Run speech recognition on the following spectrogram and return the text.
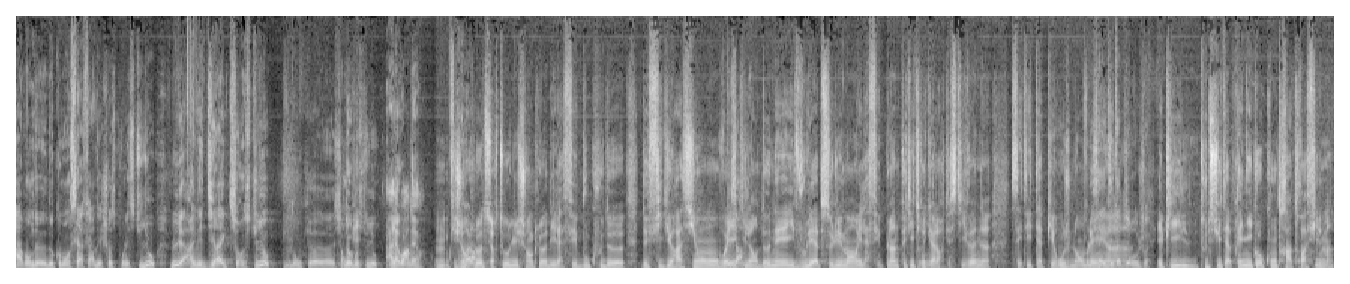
avant de, de commencer à faire des choses pour les studios. Lui, il est arrivé direct sur un studio, donc euh, sur un Donc, gros studio. à la Warner. Puis Jean-Claude, surtout, lui, Jean-Claude, il a fait beaucoup de, de figurations. On voyait qu'il en donnait, il voulait absolument. Il a fait plein de petits trucs, alors que Steven, ça a été tapis rouge d'emblée. Ça a été euh, tapis rouge, ouais. Et puis, tout de suite après Nico, contrat, trois films. hein,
